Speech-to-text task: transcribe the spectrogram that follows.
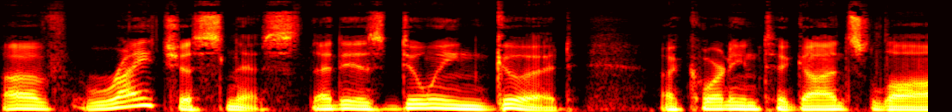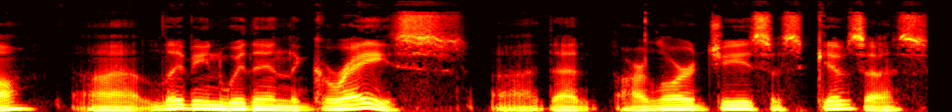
of righteousness, that is, doing good according to God's law uh, living within the grace uh, that our Lord Jesus gives us.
